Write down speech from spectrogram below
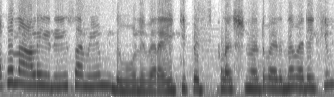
അപ്പോൾ നാളെ ഇതേ സമയം ഇതുപോലെ വെറൈറ്റി പെറ്റ് കളക്ഷനായിട്ട് വരുന്നവരേക്കും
